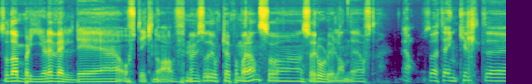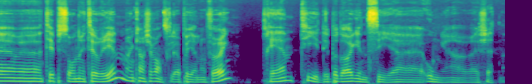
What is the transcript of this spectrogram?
Så da blir det veldig ofte ikke noe av. Men hvis du har gjort det på morgenen, så, så ror du i land det ofte. Ja, Så et enkelt eh, tips sånn i teorien, men kanskje vanskeligere på gjennomføring. Tren tidlig på dagen, sier unge her Skjetne.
